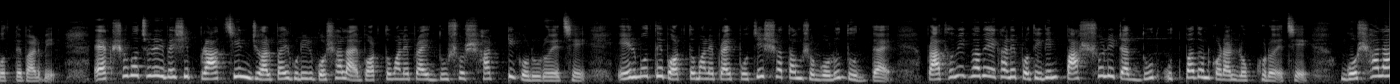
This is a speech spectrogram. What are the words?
করতে পারবে। একশো বছরের বেশি প্রাচীন জলপাইগুড়ির গোশালায় বর্তমানে প্রায় দুশো ষাটটি গরু রয়েছে। এর মধ্যে বর্তমানে প্রায় পঁচিশ শতাংশ গরু দুধ দেয়। প্রাথমিকভাবে এখানে প্রতিদিন পাঁচশো লিটার দুধ উৎপাদন করার লক্ষ্য রয়েছে। গোশালা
